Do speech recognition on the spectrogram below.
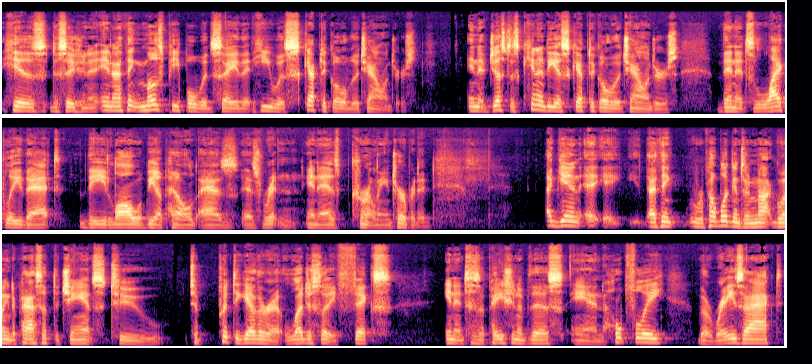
his decision. And I think most people would say that he was skeptical of the challengers. And if Justice Kennedy is skeptical of the challengers, then it's likely that the law will be upheld as, as written and as currently interpreted again, I think Republicans are not going to pass up the chance to to put together a legislative fix in anticipation of this, and hopefully the RAISE Act,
